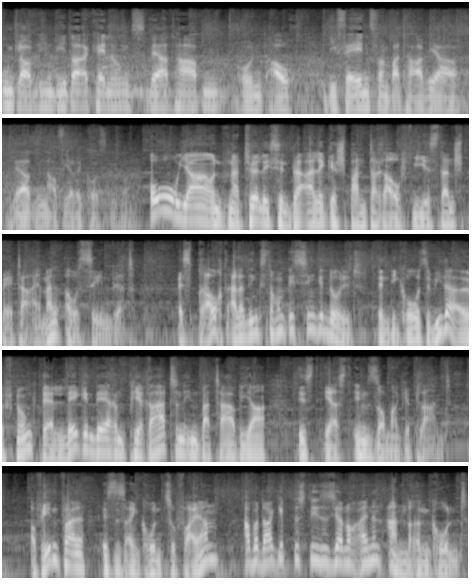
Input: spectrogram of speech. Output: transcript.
unglaublichen Wiedererkennungswert haben und auch die Fans von Batavia werden auf ihre Kosten kommen. Oh ja, und natürlich sind wir alle gespannt darauf, wie es dann später einmal aussehen wird. Es braucht allerdings noch ein bisschen Geduld, denn die große Wiedereröffnung der legendären Piraten in Batavia ist erst im Sommer geplant. Auf jeden Fall ist es ein Grund zu feiern, aber da gibt es dieses Jahr noch einen anderen Grund.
